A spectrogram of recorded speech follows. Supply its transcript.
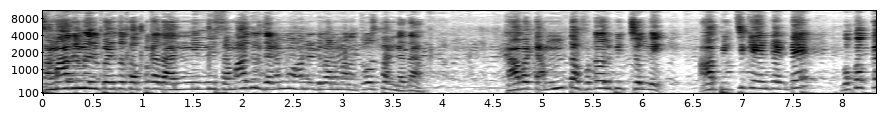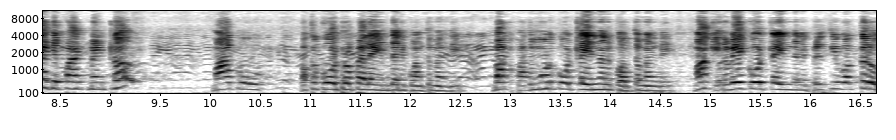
సమాధుల మీద పెడితే తప్పు కదా? అన్ని ఇన్ని సమాధులు జగన్మోహన్ రెడ్డి వారిని మనం చూస్తాం కదా? కాబట్టి అంత ఫోటోలు పిచ్చి ఉంది. ఆ పిచ్చికి ఏంటంటే ఒక్కొక్క డిపార్ట్మెంట్లో మాకు ఒక కోటి రూపాయలు అయిందని కొంతమంది మాకు పదమూడు కోట్లు అయిందని కొంతమంది మాకు ఇరవై కోట్లు అయిందని ప్రతి ఒక్కరూ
